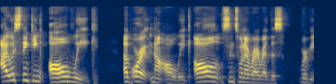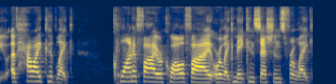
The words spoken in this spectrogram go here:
I was thinking all week, of, or not all week, all since whenever I read this review of how I could like quantify or qualify or like make concessions for like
